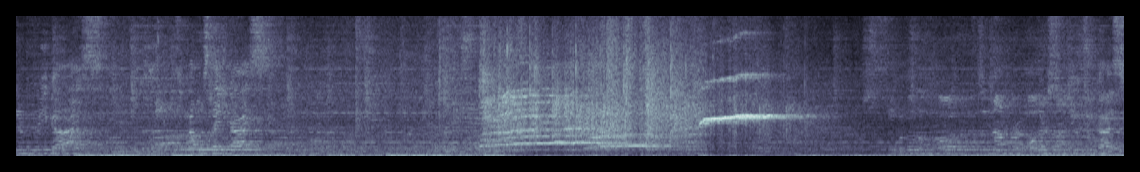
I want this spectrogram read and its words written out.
there three guys. Come on stage, guys. So we're gonna hold the number others on YouTube, guys.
